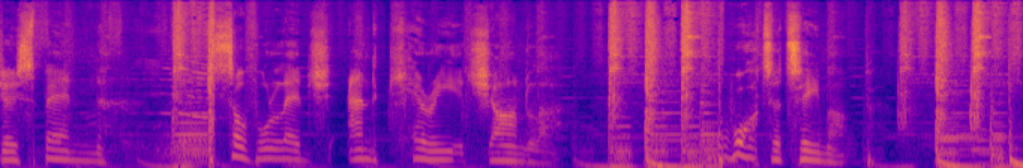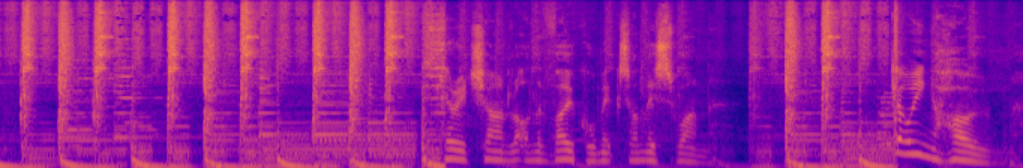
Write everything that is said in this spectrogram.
DJ Spen, Soulful Ledge, and Kerri Chandler. What a team up! Kerri Chandler on the vocal mix on this one. Going home.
